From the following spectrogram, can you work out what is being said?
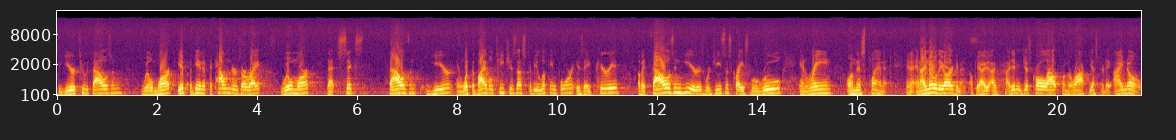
The year 2000 will mark, if again, if the calendars are right, will mark that 6,000th year. And what the Bible teaches us to be looking for is a period of a thousand years where Jesus Christ will rule and reign on this planet. And, and I know the argument. Okay, I, I, I didn't just crawl out from the rock yesterday. I know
